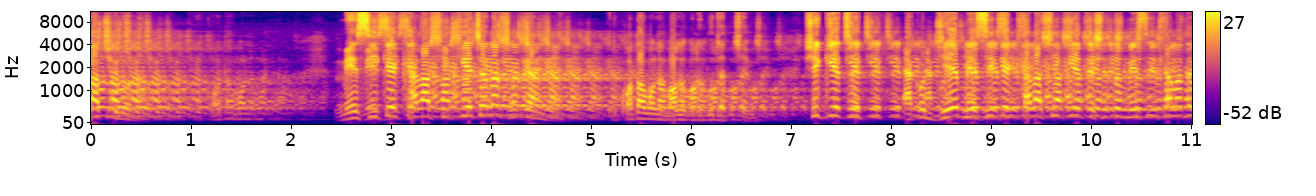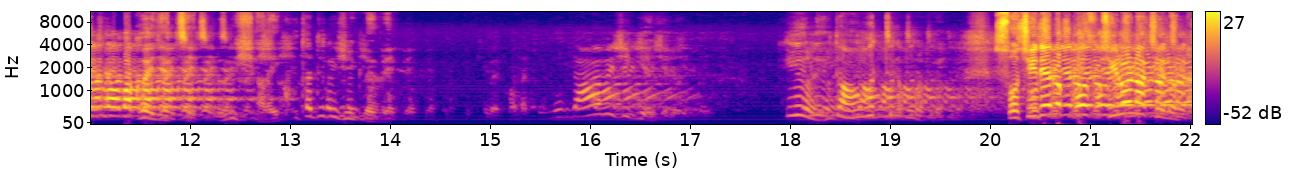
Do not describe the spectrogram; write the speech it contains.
না ছিল না। কথা বলে মেসিকে খেলা শিখিয়েছে না শেখায় না কথা বলে ভালো করে বুঝাচ্ছে শিখিয়েছে। এখন যে মেসিকে খেলা শিখিয়েছে সে তো মেসির খেলা দেখে অবাক হয়ে যাচ্ছে। কোথা থেকে শিখলো আমি শিখিয়েছি। সচিনেরও কোচ ছিল না ছিল না।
